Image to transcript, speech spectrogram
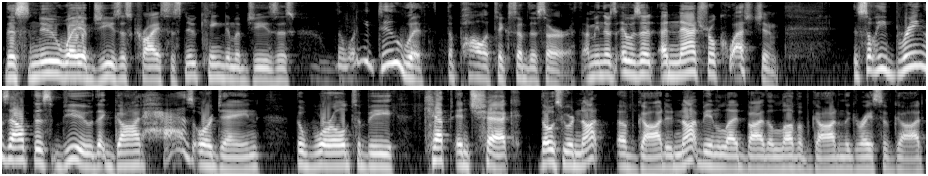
this new way of Jesus Christ, this new kingdom of Jesus, then what do you do with the politics of this earth? I mean, there's, it was a, a natural question. And so he brings out this view that God has ordained the world to be kept in check, those who are not of God, who are not being led by the love of God and the grace of God,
